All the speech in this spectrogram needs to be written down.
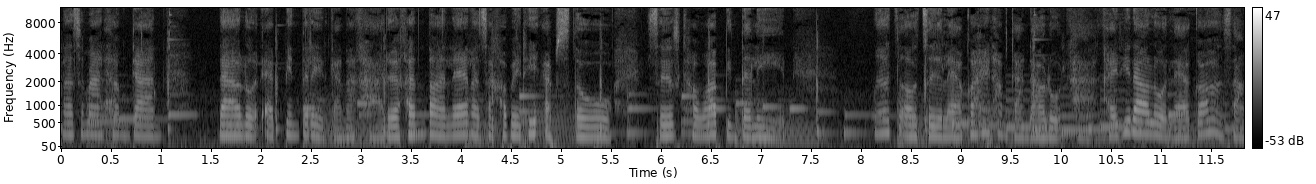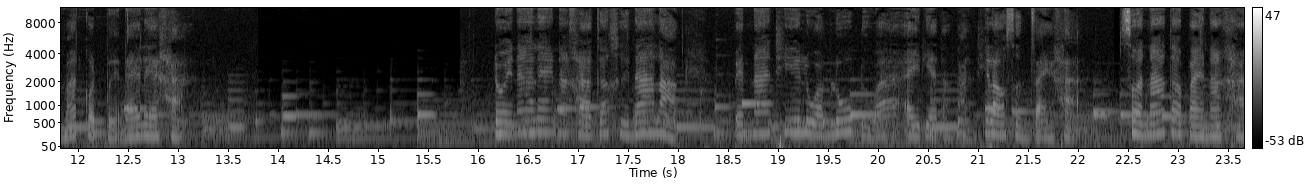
เราจะมาทำการดาวน์โหลดแอป Pinterest กันนะคะ โดยขั้นตอนแรกเราจะเข้าไปที่ App Store Search คำว่า Pinterest เมื่อเราเจอแล้วก็ให้ทำการดาวน์โหลดค่ะ ใครที่ดาวน์โหลดแล้วก็สามารถกดเปิดได้เลยค่ะ โดยหน้าแรกนะคะก็คือหน้าหลัก เป็นหน้าที่รวมรูปหรือว่าไอเดียต่างๆ ที่เราสนใจค่ะ ส่วนหน้าต่อไปนะคะ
